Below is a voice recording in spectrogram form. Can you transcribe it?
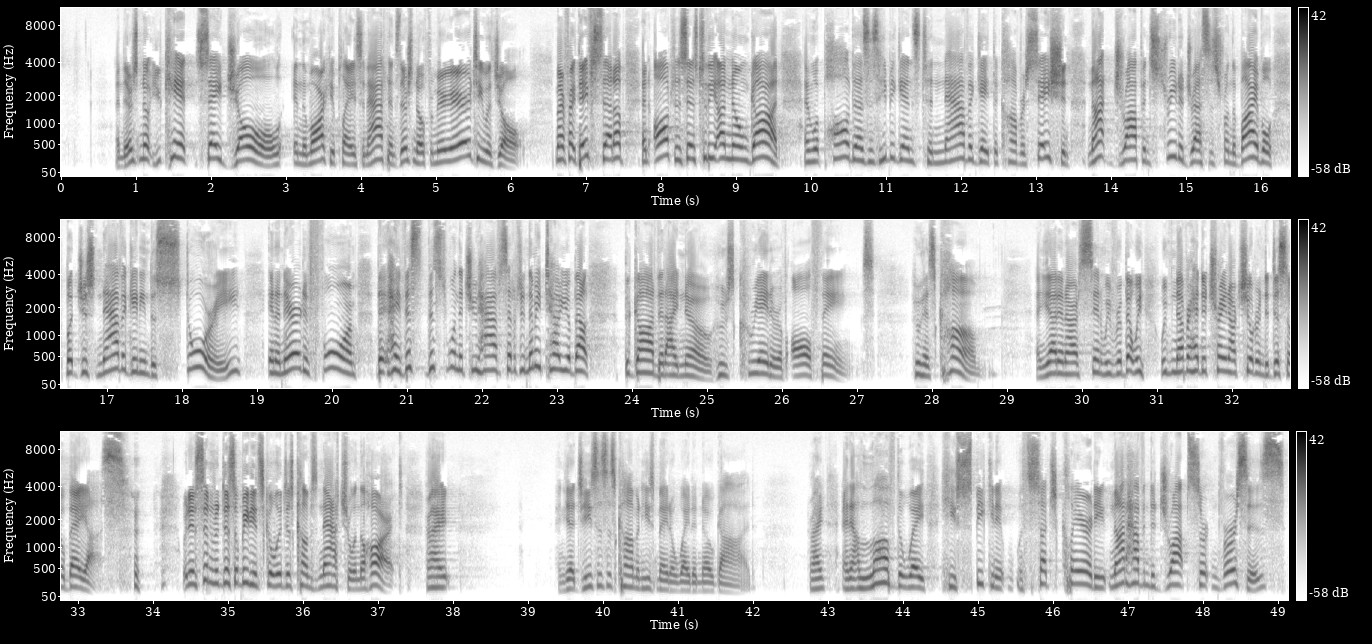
And there's no, you can't say Joel in the marketplace in Athens. There's no familiarity with Joel. Matter of fact, they've set up an altar that says to the unknown God. And what Paul does is he begins to navigate the conversation, not dropping street addresses from the Bible, but just navigating the story in a narrative form that, hey, this, this one that you have set up to, let me tell you about the God that I know, who's creator of all things, who has come and yet, in our sin, we've rebelled. We, we've never had to train our children to disobey us. we didn't send them to disobedience school, it just comes natural in the heart, right? And yet, Jesus has come and he's made a way to know God, right? And I love the way he's speaking it with such clarity, not having to drop certain verses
